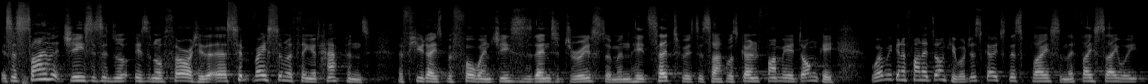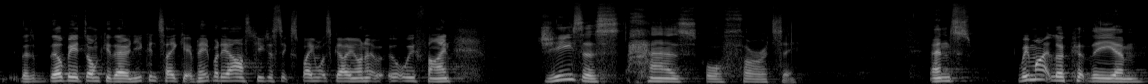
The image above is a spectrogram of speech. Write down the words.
It's a sign that Jesus is an authority. A very similar thing had happened a few days before when Jesus had entered Jerusalem and he'd said to his disciples, Go and find me a donkey. Where are we going to find a donkey? Well, just go to this place, and if they say we, there'll be a donkey there and you can take it, if anybody asks you, just explain what's going on, it, it will be fine. Jesus has authority. And we might look at the um,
